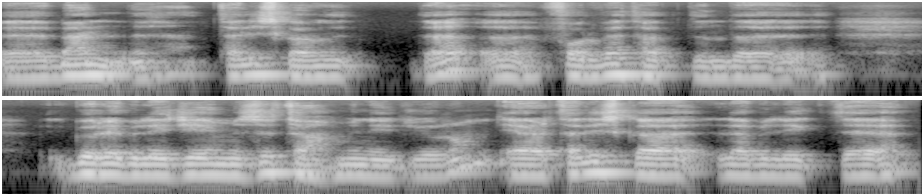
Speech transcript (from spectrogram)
e, ben Talisca'nı da e, forvet hattında görebileceğimizi tahmin ediyorum. Eğer Talisca ile birlikte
